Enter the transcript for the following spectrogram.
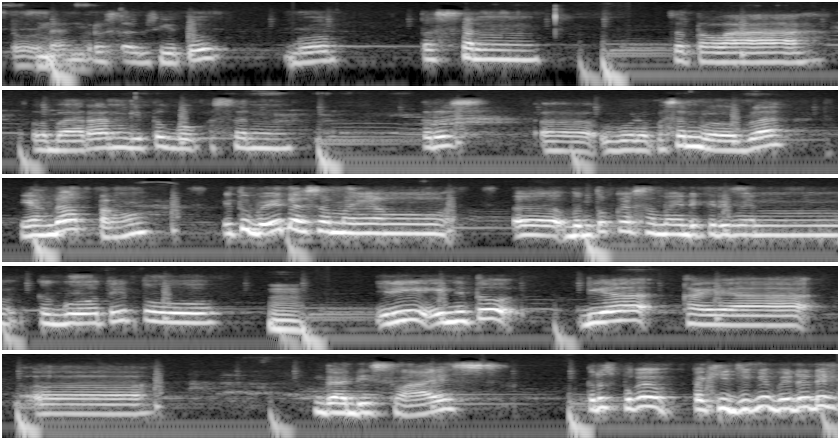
gitu. dan Mhm. terus habis itu gue pesen setelah lebaran gitu gue pesen. Terus eh, gue udah pesen bla bla yang datang itu beda sama yang eh, bentuknya sama yang dikirimin ke gue waktu itu. Hmm. jadi ini tuh dia kayak eh, nggak di slice terus pokoknya packagingnya beda deh.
